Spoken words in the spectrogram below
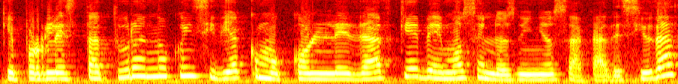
que por la estatura no coincidía como con la edad que vemos en los niños acá de ciudad.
